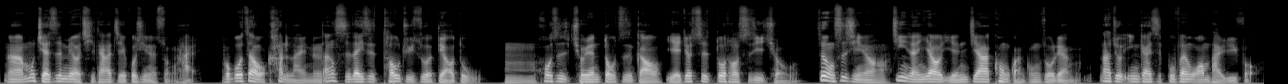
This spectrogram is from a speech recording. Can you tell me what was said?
那目前是没有其他结构性的损害。不过在我看来呢，当时类似偷局数的调度，嗯，或是球员斗志高，也就是多投十几球这种事情哦，竟然要严加控管工作量，那就应该是不分王牌与否，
